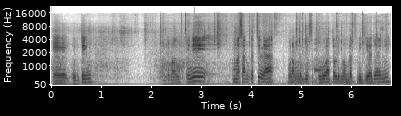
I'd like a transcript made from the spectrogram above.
oke gunting. Teman-teman ini kemasan kecil ya. Kurang lebih 10 atau 15 biji ada ini.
